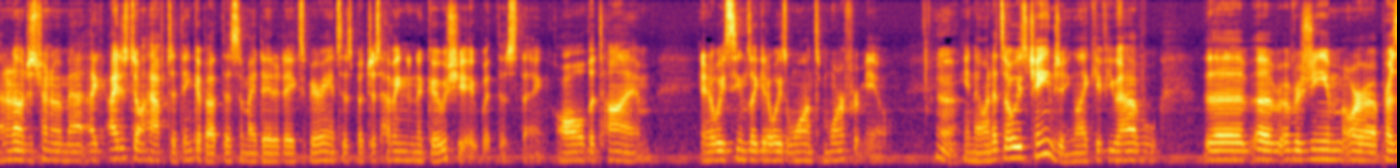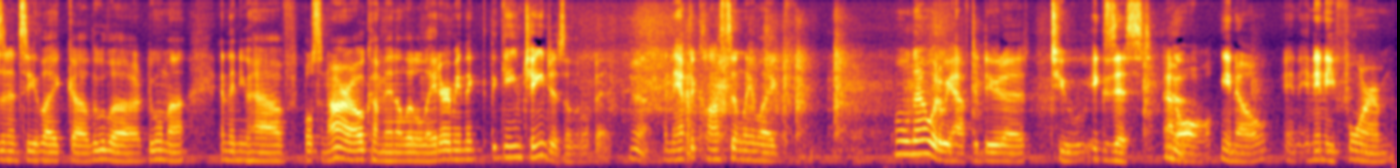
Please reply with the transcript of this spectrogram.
I don't know, just trying to imagine. Like, I just don't have to think about this in my day to day experiences, but just having to negotiate with this thing all the time. And it always seems like it always wants more from you. Yeah. You know, and it's always changing. Like, if you have the a, a regime or a presidency like uh, Lula or Dilma, and then you have Bolsonaro come in a little later, I mean, the, the game changes a little bit. Yeah. And they have to constantly, like, well, now what do we have to do to, to exist at yeah. all, you know, in, in any form?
